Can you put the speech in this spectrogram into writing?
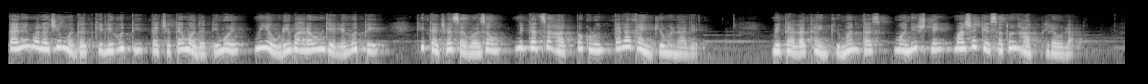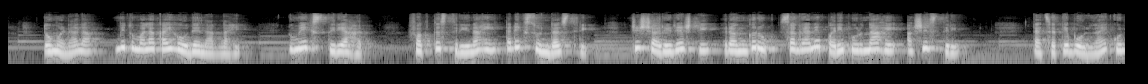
त्याने मला जी मदत केली होती त्याच्या त्या मदतीमुळे मी एवढी भारावून गेले होते की त्याच्याजवळ जाऊन मी त्याचा हात पकडून त्याला थँक्यू म्हणाले. मी त्याला थँक्यू म्हणताच मनीषने माझ्या केसातून हात फिरवला. तो म्हणाला मी तुम्हाला काही होऊ देणार नाही. तुम्ही एक स्त्री आहात. फक्त स्त्री नाही तर एक सुंदर स्त्री. जी शरीरश्री रंगरूप सगळ्याने परिपूर्ण आहे अशी स्त्री. त्याचं ते बोलणं ऐकून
